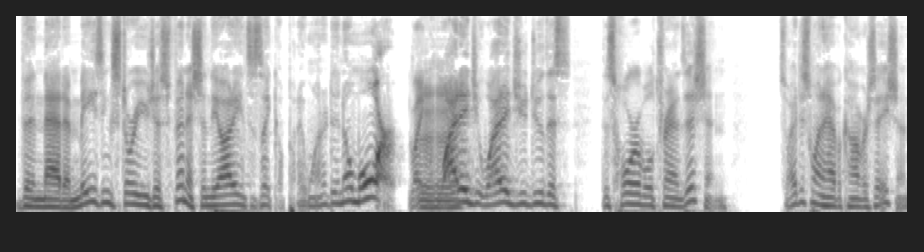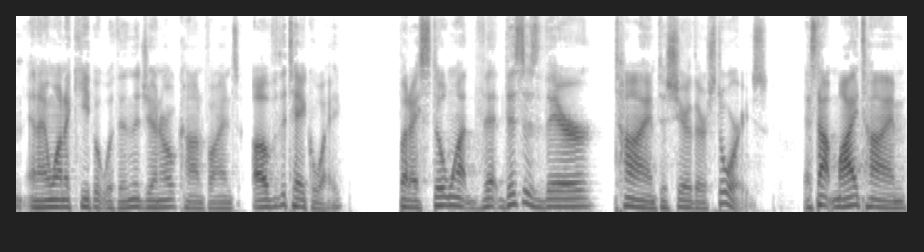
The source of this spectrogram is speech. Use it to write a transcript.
than that amazing story you just finished. And the audience is like oh, but i wanted to know more. Like Mhm. why did you why did you do this this horrible transition? So i just want to have a conversation and i want to keep it within the general confines of the takeaway but i still want that this is their time to share their stories. It's not my time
